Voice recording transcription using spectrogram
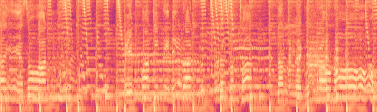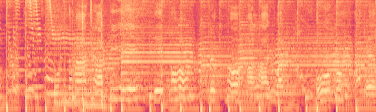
ไดสวรรค์เป็นความจริงที่นิรันดร์เรื่องชนชั้นนั่นแหละคนเราโนบุญธรรมาชาตินี้ไม่ได้พอดึกพอมาหลายวัน โอ้โหแอบ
